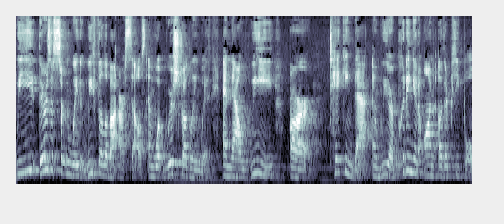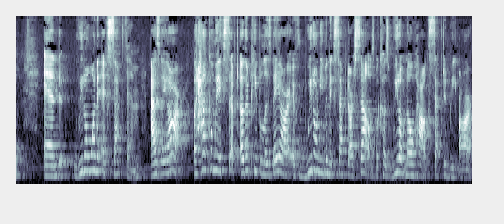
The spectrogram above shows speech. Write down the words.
we there's a certain way that we feel about ourselves and what we're struggling with and now we are taking that and we are putting it on other people and we don't want to accept them as they are. But how can we accept other people as they are if we don't even accept ourselves because we don't know how accepted we are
